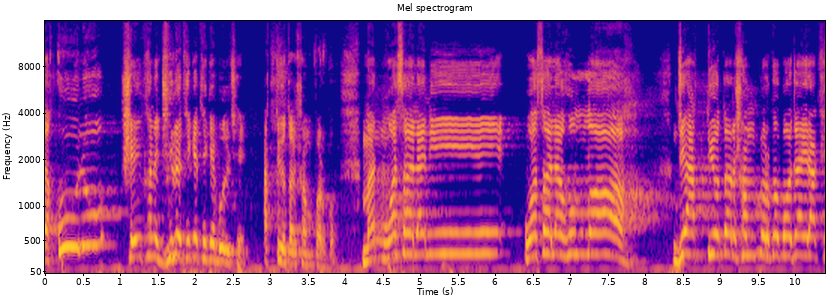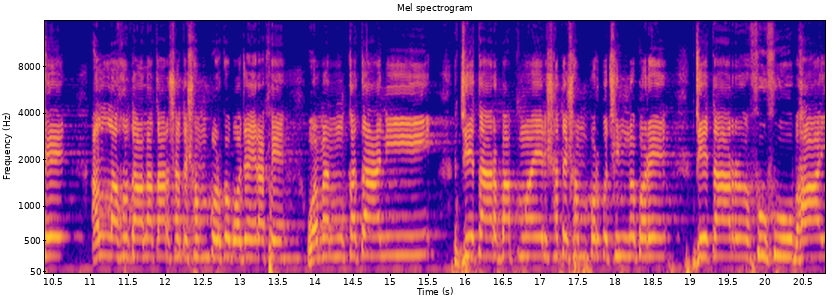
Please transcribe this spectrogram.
তাকুলু সেইখানে ঝুলে থেকে থেকে বলছে আত্মীয়তার সম্পর্ক। মান ওয়াসালানি ওয়াসালাহুল্লাহ, যে আত্মীয়তার সম্পর্ক বজায় রাখে, আল্লাহ তাআলা তার সাথে সম্পর্ক বজায় রাখে। ওয়ামান কাতানি, যে তার বাপ মায়ের সাথে সম্পর্ক ছিন্ন করে, যে তার ফুফু ভাই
